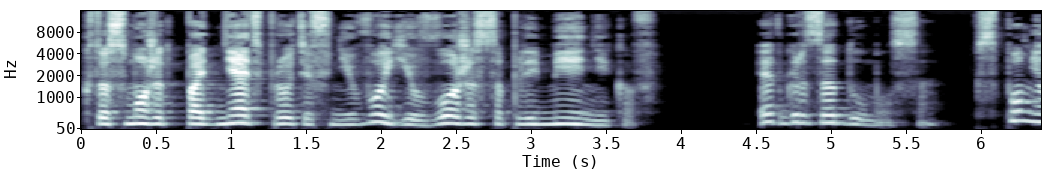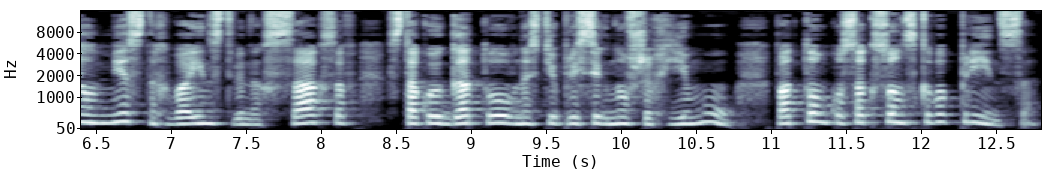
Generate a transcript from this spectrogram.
кто сможет поднять против него его же соплеменников. Эдгар задумался, вспомнил местных воинственных саксов с такой готовностью присягнувших ему, потомку саксонского принца,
